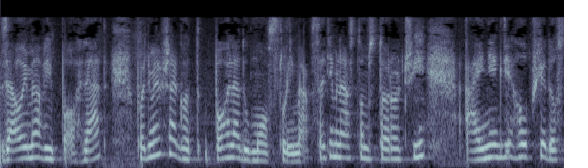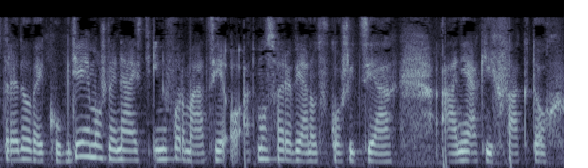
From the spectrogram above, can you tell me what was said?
Zaujímavý pohľad. Poďme však od pohľadu moslima v 17. storočí aj niekde hlbšie do stredoveku, kde je možné nájsť informácie o atmosfére Vianoc v Košiciach a nejakých faktoch.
